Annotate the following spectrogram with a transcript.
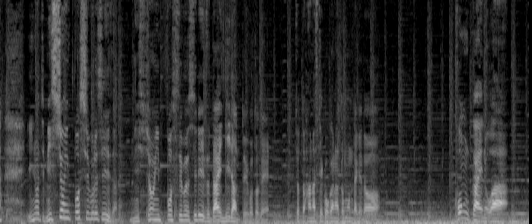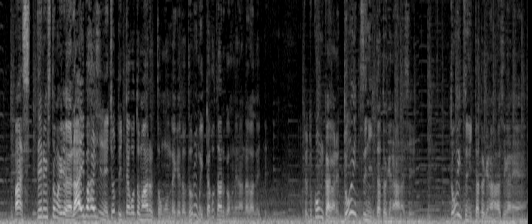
命ミッションインポッシブルシリーズだね。ミッションインポッシブルシリーズ第2弾ということでちょっと話していこうかなと思うんだけど今回のはまあ知ってる人もいる。よライブ配信ねちょっと行ったこともあると思うんだけどどれも行ったことあるかもねなんだかんだ言って。ちょっと今回はねドイツに行った時の話。ドイツに行った時の話がね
